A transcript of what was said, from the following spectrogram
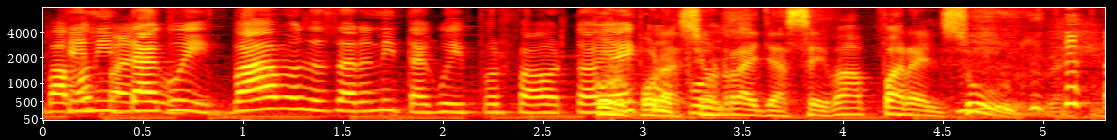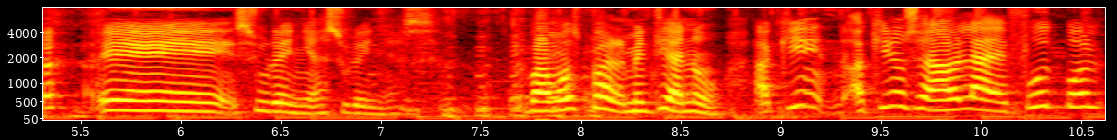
Vamos en. Itagüí. Vamos a estar en Itagüí, por favor. Todavía Corporación hay cupos. Raya se va para el sur. Eh, sureñas, sureñas. Vamos para. Mentira, no. Aquí, aquí no se habla de fútbol,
